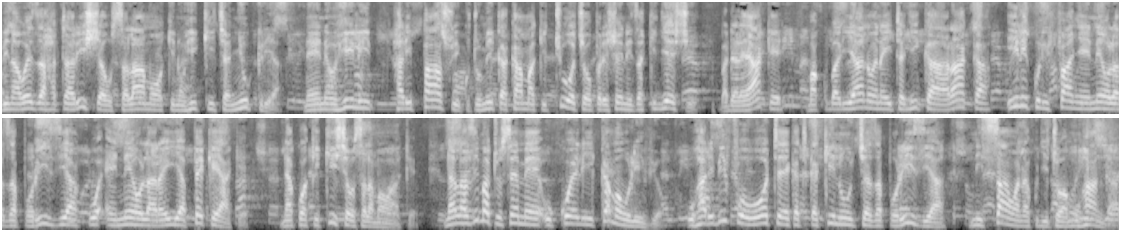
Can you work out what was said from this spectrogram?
vinaweza hatarisha usalama wa kinu hiki cha nyuklia, na eneo hili halipaswi kutumika kama kituo cha operesheni za kijeshi. Badala yake, makubaliano yanahitajika haraka ili kulifanya eneo la Zaporizhia kuwa eneo la raia peke yake na kuhakikisha usalama wake. Na lazima tuseme ukweli kama ulivyo, uharibifu wowote katika kinu cha Zaporizhia ni sawa na kujitoa muhanga.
